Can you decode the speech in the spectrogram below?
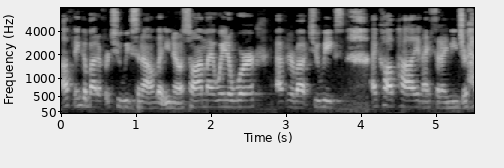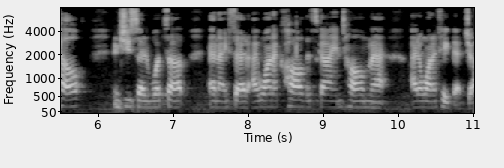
I'll think about it for two weeks and I'll let you know. So on my way to work, after about two weeks, I called Polly and I said, I need your help. And she said, what's up? And I said, I want to call this guy and tell him that I don't want to take that job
